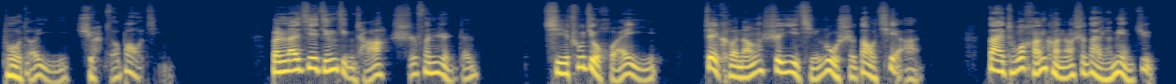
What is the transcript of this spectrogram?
不得已选择报警。本来接警警察十分认真。起初就怀疑，这可能是一起入室盗窃案，歹徒很可能是戴了面具，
